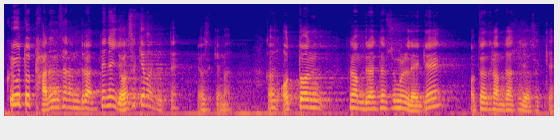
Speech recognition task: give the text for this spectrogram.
그리고 또 다른 사람들한테는 6개만 줬대. 6개만. 그러니까 어떤 사람들한테는 24개 어떤 사람들한테는 6개.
